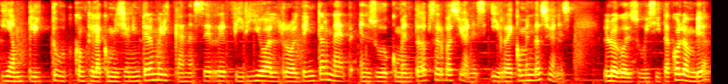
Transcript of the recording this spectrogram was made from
y amplitud con que la Comisión Interamericana se refirió al rol de Internet en su documento de observaciones y recomendaciones luego de su visita a Colombia,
